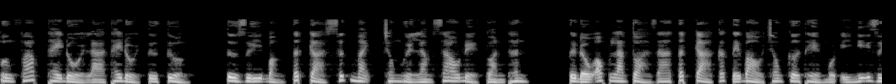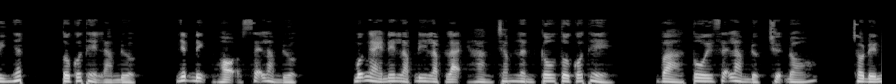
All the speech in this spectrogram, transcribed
Phương pháp thay đổi là thay đổi tư tưởng, tư duy bằng tất cả sức mạnh trong người làm sao để toàn thân, từ đầu óc lan tỏa ra tất cả các tế bào trong cơ thể một ý nghĩ duy nhất, tôi có thể làm được, nhất định họ sẽ làm được. Mỗi ngày nên lặp đi lặp lại hàng trăm lần câu tôi có thể, và tôi sẽ làm được chuyện đó, cho đến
